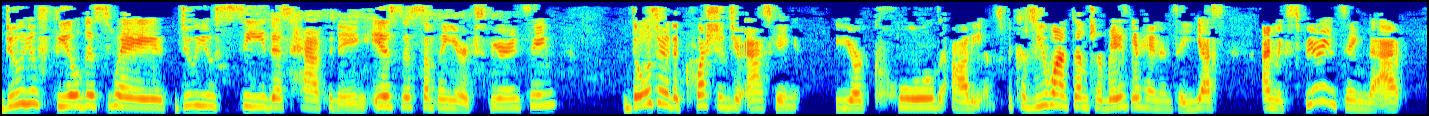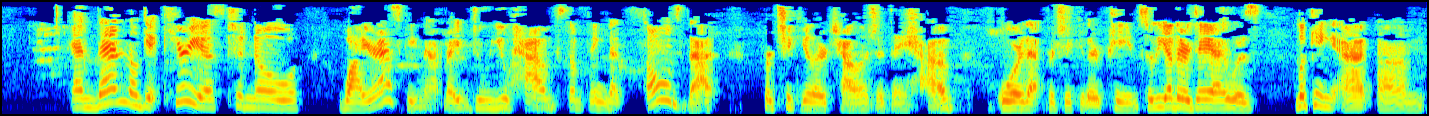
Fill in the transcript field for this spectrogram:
Do you feel this way? Do you see this happening? Is this something you're experiencing? Those are the questions you're asking your cold audience because you want them to raise their hand and say, yes, I'm experiencing that. And then they'll get curious to know why you're asking that, right? Do you have something that solves that particular challenge that they have or that particular pain? So the other day I was looking at um,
